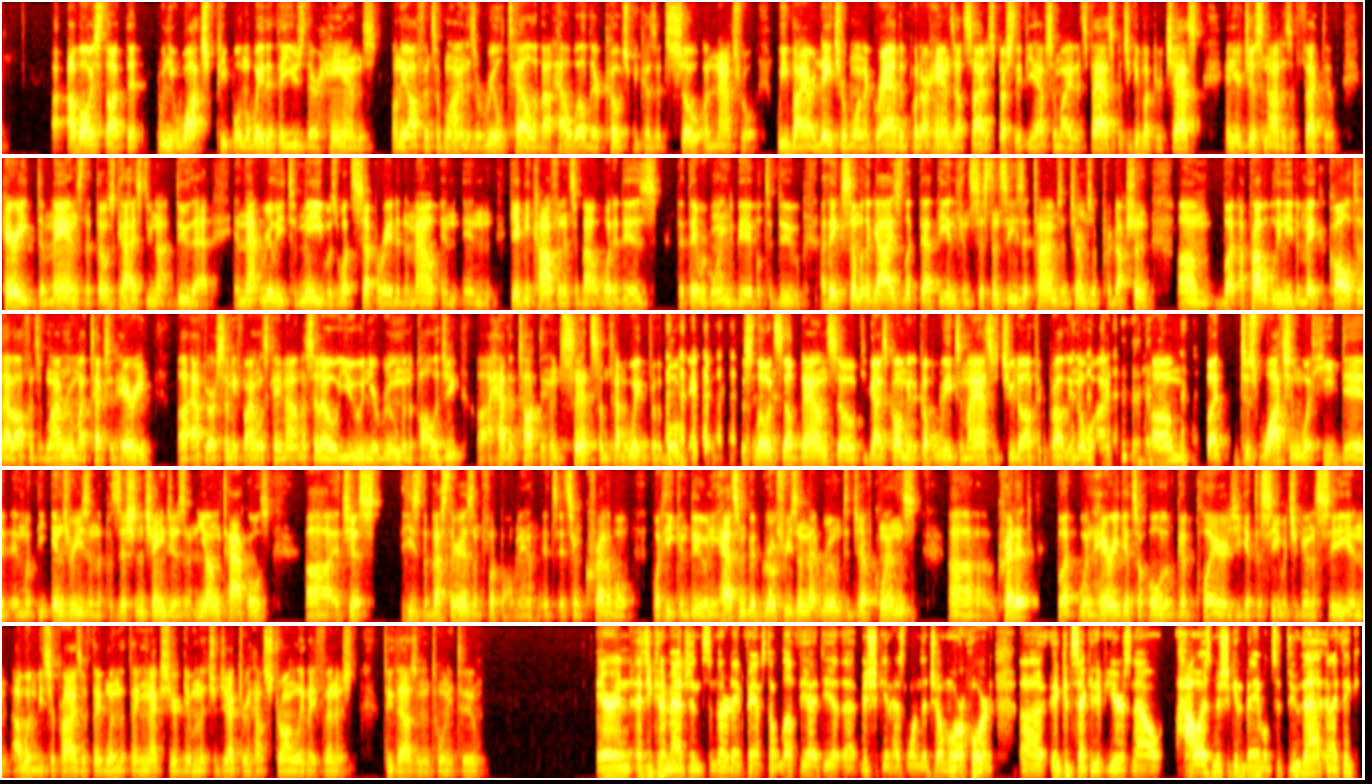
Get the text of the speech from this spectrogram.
I've always thought that when you watch people in the way that they use their hands, on the offensive line is a real tell about how well they're coached because it's so unnatural. We, by our nature, want to grab and put our hands outside, especially if you have somebody that's fast, but you give up your chest and you're just not as effective. Harry demands that those guys do not do that. And that really, to me, was what separated them out and, and gave me confidence about what it is that they were going to be able to do. I think some of the guys looked at the inconsistencies at times in terms of production, um, but I probably need to make a call to that offensive line room. I texted Harry uh, after our semifinalists came out, and I said, "I owe you in your room an apology." Uh, I haven't talked to him since. I'm kind of waiting for the bowl game to, to, slow itself down. So if you guys call me in a couple weeks and my ass is chewed off, you probably know why. Um, but just watching what he did, and with the injuries and the position changes and young tackles, uh, it's just he's the best there is in football, man. It's it's incredible what he can do, and he had some good groceries in that room. To Jeff Quinn's uh, credit but when Harry gets a hold of good players, you get to see what you're going to see. And I wouldn't be surprised if they win the thing next year, given the trajectory and how strongly they finished 2022. Aaron, as you can imagine, some Notre Dame fans don't love the idea that Michigan has won the Joe Moore Award uh, in consecutive years now. How has Michigan been able to do that? And I think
